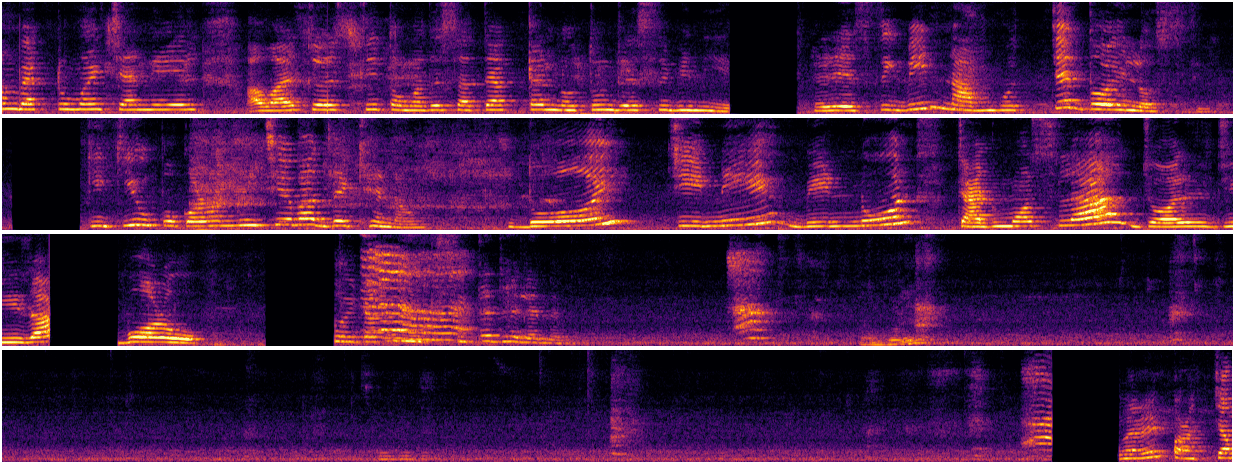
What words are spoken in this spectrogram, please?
Welcome back to my channel. আবার চলেছি তোমাদের সাথে একটা নতুন রেসিপি নিয়ে। রেসিপির নাম হচ্ছে দই লস্যি কি কি উপকরণ নিয়েছি এবার দেখে নাও। দই, চিনি বিট নুন, চাট মশলা, জল জিরা, বরফ। দইটাকে মিক্সিতে ঢেলে নেব।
